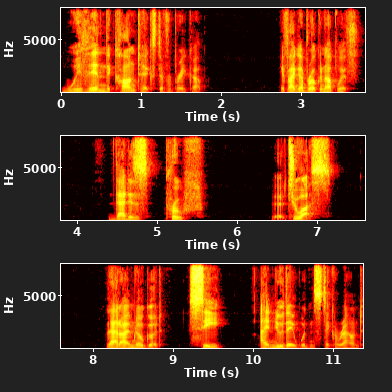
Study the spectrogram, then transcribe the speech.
within the context of a breakup. If I got broken up with, that is proof uh, to us that I'm no good. See, I knew they wouldn't stick around.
